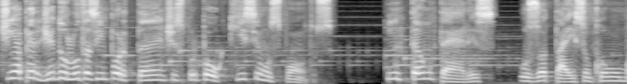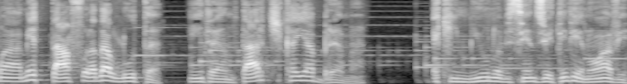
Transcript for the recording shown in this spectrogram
Tinha perdido lutas importantes por pouquíssimos pontos. Então Teles usou Tyson como uma metáfora da luta entre a Antártica e a Brahma. É que em 1989,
